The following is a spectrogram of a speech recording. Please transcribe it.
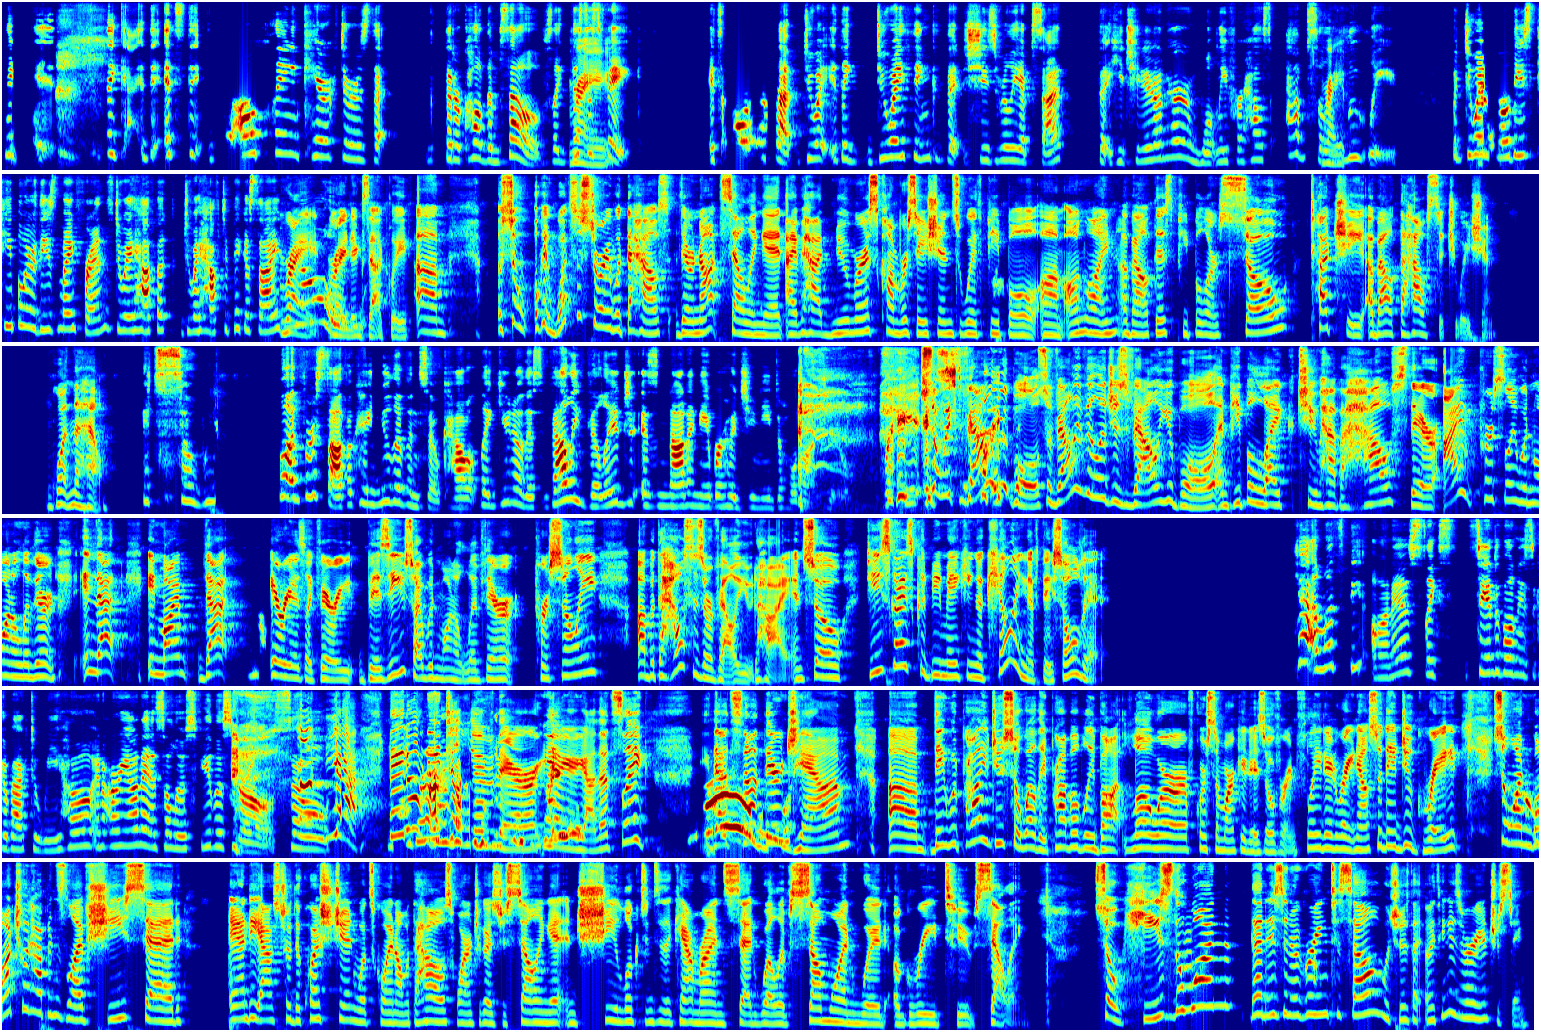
Like, like, it's the, they're all playing characters that that are called themselves. Like this is fake. It's all messed up. Do I like? Do I think that she's really upset that he cheated on her and won't leave her house? Absolutely. But do I know these people? Are these my friends? Do I have to? Do I have to pick a side? Right, No. right, exactly. Um, so okay, what's the story with the house? They're not selling it. I've had numerous conversations with people um, online about this. People are so touchy about the house situation. What in the hell? It's so weird. Well, and first off, okay, you live in SoCal, like you know this. Valley Village is not a neighborhood you need to hold on to, right? so it's valuable. So Valley Village is valuable, and people like to have a house there. I personally wouldn't want to live there. In that, in my that area is like very busy, so I wouldn't want to live there personally. Uh, but the houses are valued high, and so these guys could be making a killing if they sold it. Yeah, and let's be honest, like Sandoval needs to go back to WeHo, and Ariana is a Los Feliz girl. So Yeah, they don't need to live there. Yeah, yeah, yeah. That's like, That's not their jam. Um, they would probably do so well. They probably bought lower. Of course, the market is overinflated right now, so they do great. So on Watch What Happens Live, she said Andy asked her the question, What's going on with the house? Why aren't you guys just selling it? And she looked into the camera and said, Well, if someone would agree to selling. So he's the one that isn't agreeing to sell, which is, I think, is very interesting.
